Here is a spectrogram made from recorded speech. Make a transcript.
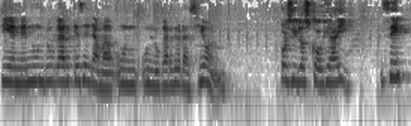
tienen un lugar que se llama un, lugar de oración. Por si los coge ahí. Sí.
